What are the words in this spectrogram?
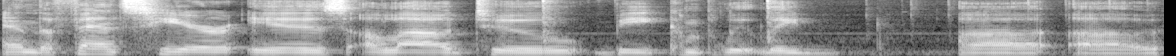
and the fence here is allowed to be completely uh, uh,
